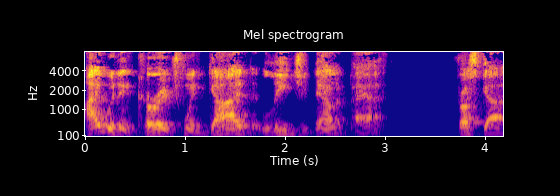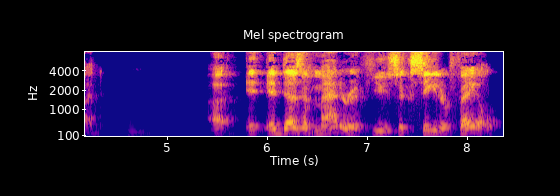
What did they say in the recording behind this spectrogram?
I, I would encourage when God leads you down a path, trust God. Hmm. Uh, it, it, doesn't matter if you succeed or fail.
